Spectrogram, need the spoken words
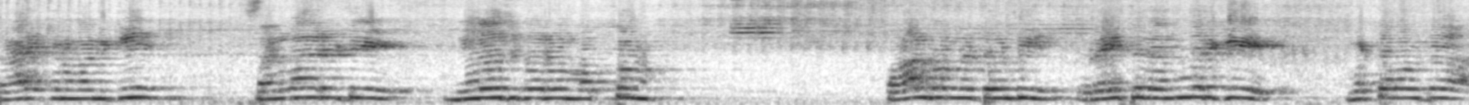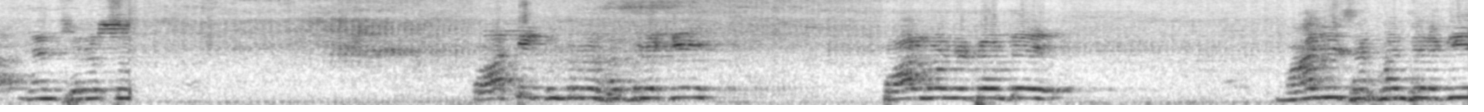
కార్యక్రమానికి సంగారెడ్డి నియోజకవర్గం మొత్తం పాల్గొన్నటువంటి రైతులందరికీ మొట్టమొదట నేను శిరస్సు పార్టీ కుటుంబ సభ్యులకి పాల్గొన్నటువంటి మాజీ సర్పంచులకి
